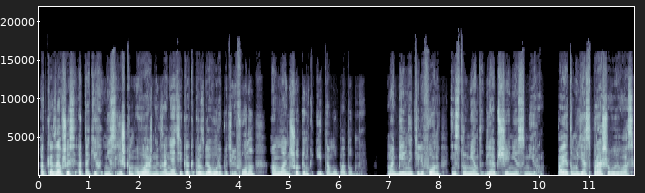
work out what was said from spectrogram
отказавшись от таких не слишком важных занятий, как разговоры по телефону, онлайн-шоппинг и тому подобное. Мобильный телефон – инструмент для общения с миром. Поэтому я спрашиваю вас,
